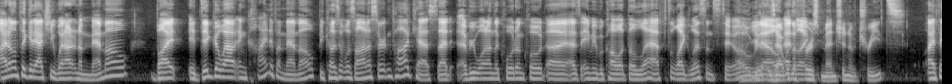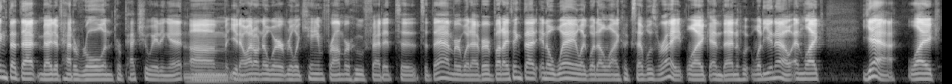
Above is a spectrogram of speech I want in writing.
I don't think it actually went out in a memo, but it did go out in kind of a memo because it was on a certain podcast that everyone on the quote unquote, uh, as Aimee would call it, the left like listens to. Oh, you know? is that where and, the like, first mention of treats? I think that that might have had a role in perpetuating it. Um, Oh. you know, I don't know where it really came from or who fed it to, to them or whatever, but I think that in a way, like what L. Line Cook said was right. Like, and then wh- what do you know? And like, yeah, like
